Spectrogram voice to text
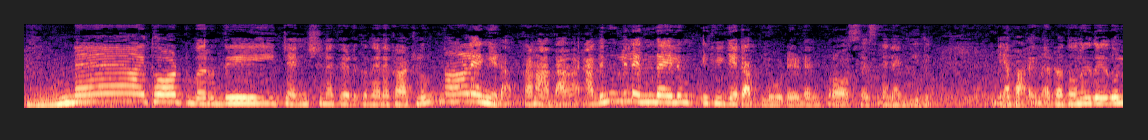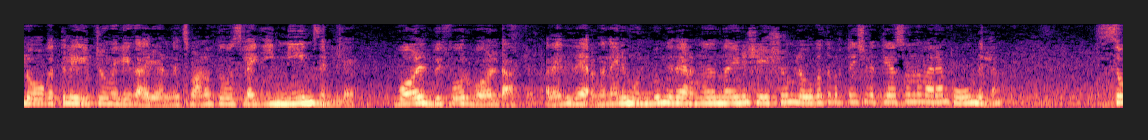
പിന്നെ ഐ തോട്ട് വെറുതെ ഈ ടെൻഷനൊക്കെ എടുക്കുന്നതിനെക്കാട്ടിലും നാളെ അങ്ങ് ഇടാം. കാരണം അതാ അതിനുള്ളിൽ എന്തായാലും if you get uploaded and processed and everything ഞാൻ പറയുന്നത് തോന്നുന്നു ഇത് ഏതോ ലോകത്തിലെ ഏറ്റവും വലിയ കാര്യമാണ്. It's one of those like ഈ മീംസ് ഉണ്ടല്ലേ വേൾഡ് ബിഫോർ വേൾഡ് ആഫ്റ്റർ അതായത് ഇത് ഇറങ്ങുന്നതിന് മുൻപും ഇത് ഇറങ്ങുന്നതിന് ശേഷവും ലോകത്ത് പ്രത്യേകിച്ച് വ്യത്യാസമൊന്നും വരാൻ പോകുന്നില്ല. So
